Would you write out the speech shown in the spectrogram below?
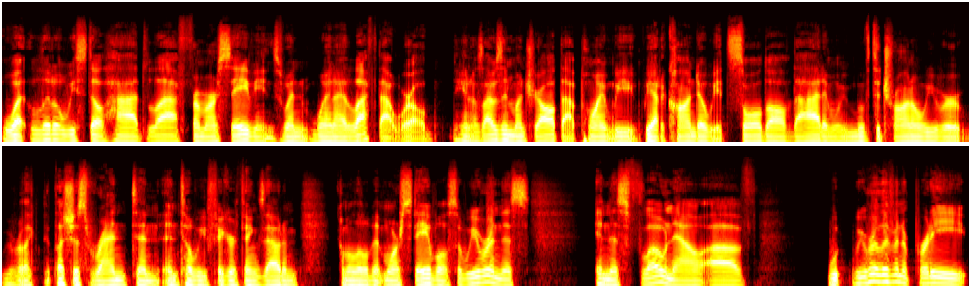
what little we still had left from our savings when when I left that world. You know, as I was in Montreal at that point, we we had a condo, we had sold all of that, and when we moved to Toronto, we were we were like, let's just rent and until we figure things out and become a little bit more stable. So we were in this in this flow now of we were living a pretty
